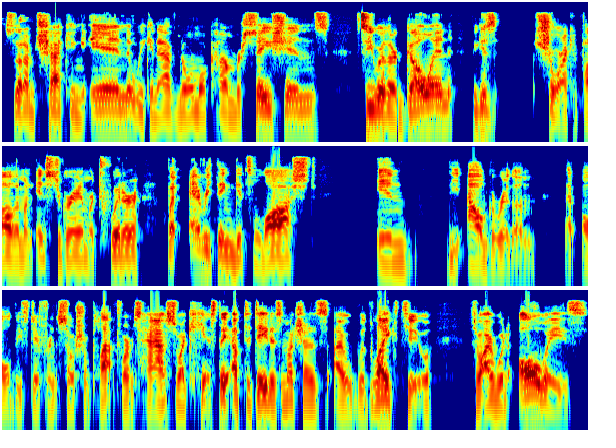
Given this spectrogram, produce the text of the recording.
so that I'm checking in, we can have normal conversations, see where they're going. Because, sure, I can follow them on Instagram or Twitter, but everything gets lost in the algorithm that all these different social platforms have. So I can't stay up to date as much as I would like to. So I would always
